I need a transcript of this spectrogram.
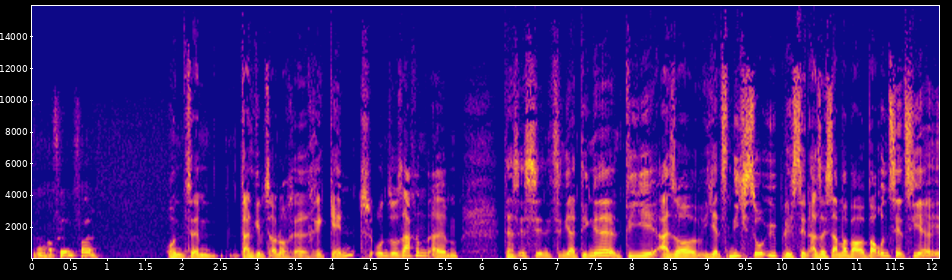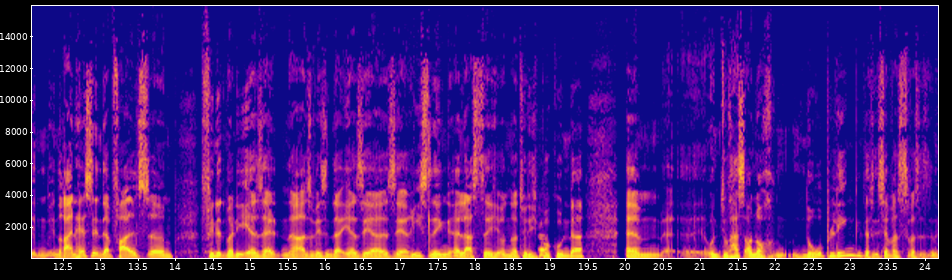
ja, auf jeden Fall. Und ähm, dann gibt's auch noch äh, Regent und so Sachen. Ähm, das ist, sind, sind ja Dinge, die also jetzt nicht so üblich sind. Also ich sag mal, bei, bei uns jetzt hier in, in Rheinhessen, in der Pfalz, ähm, findet man die eher selten. Ne? Also wir sind da eher sehr, sehr Riesling-lastig und natürlich ja. Burgunder. Ähm, äh, und du hast auch noch Nobling, das ist ja was, was ist äh,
